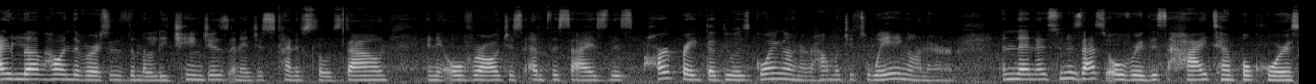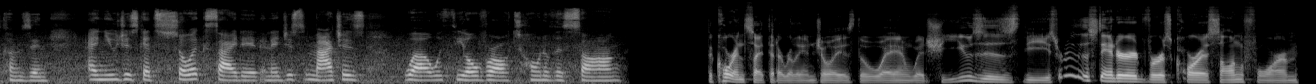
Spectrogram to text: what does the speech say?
I love how in the verses the melody changes and it just kind of slows down and it overall just emphasizes this heartbreak that Dua is going on her, how much it's weighing on her. And then as soon as that's over, this high tempo chorus comes in and you just get so excited and it just matches well with the overall tone of the song. The core insight that I really enjoy is the way in which she uses the sort of the standard verse chorus song form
